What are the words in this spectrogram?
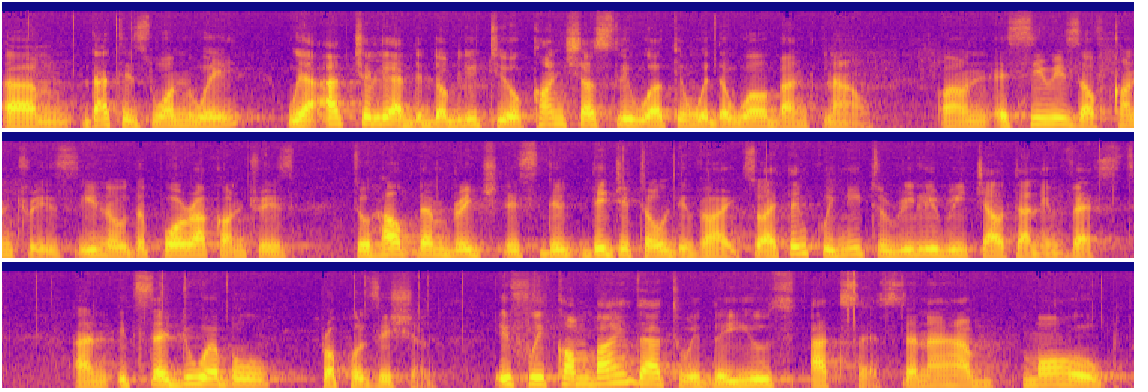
Um, that is one way. We are actually at the WTO consciously working with the World Bank now on a series of countries, you know, the poorer countries, to help them bridge this di digital divide. So I think we need to really reach out and invest. And it's a doable proposition. If we combine that with the youth access, then I have more hope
